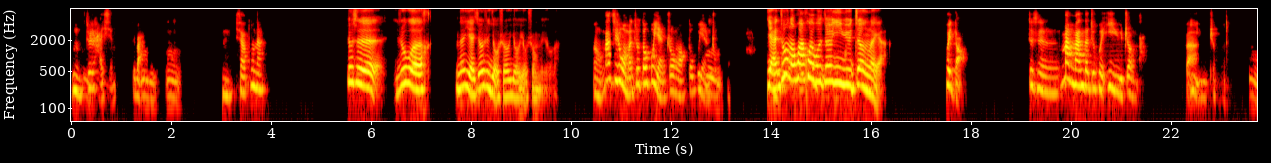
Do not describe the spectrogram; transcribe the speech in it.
嗯，就是还行，对吧？嗯嗯，嗯，小兔呢？就是如果那也就是有时候有，有时候没有了。嗯，那其实我们就都不严重了，都不严重。嗯严重的话，会不会就抑郁症了呀？会的，就是慢慢的就会抑郁症吧，吧抑郁症。嗯，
